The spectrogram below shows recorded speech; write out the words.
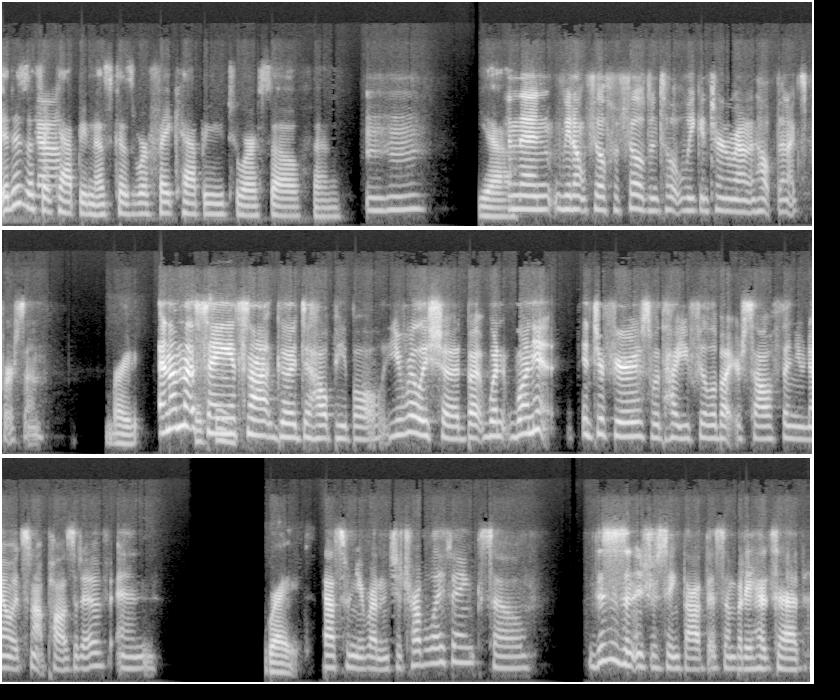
It is a Yeah. fake happiness because we're fake happy to ourselves and mm-hmm. yeah, And then we don't feel fulfilled until we can turn around and help the next person. right. And I'm not That's saying it. it's not good to help people. You really should, but when when it interferes with how you feel about yourself, then you know it's not positive and Right. that's when you run into trouble, I think. So this is an interesting thought that somebody had said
